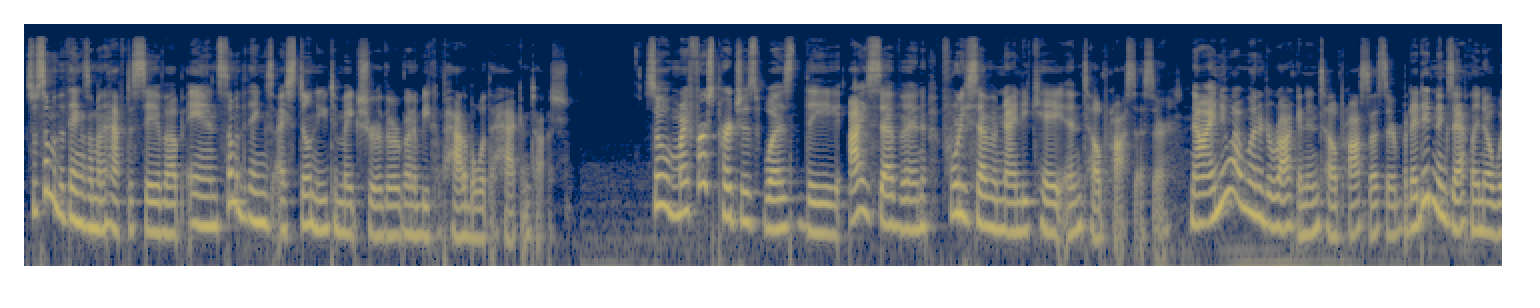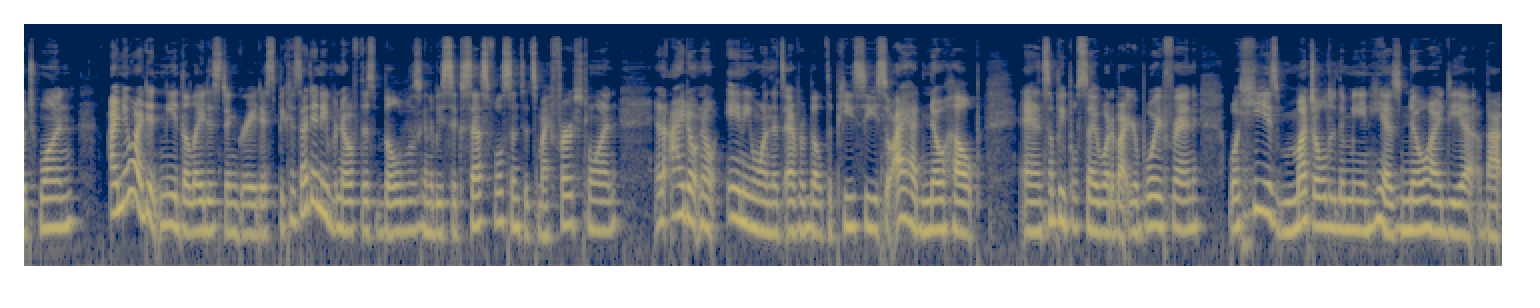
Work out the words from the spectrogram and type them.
So some of the things I'm gonna have to save up and some of the things I still need to make sure they're gonna be compatible with the Hackintosh. So my first purchase was the i7 4790K Intel processor. Now I knew I wanted to rock an Intel processor, but I didn't exactly know which one. I knew I didn't need the latest and greatest because I didn't even know if this build was going to be successful since it's my first one, and I don't know anyone that's ever built a PC, so I had no help. And some people say, What about your boyfriend? Well, he is much older than me and he has no idea about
